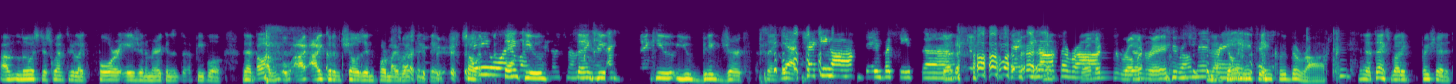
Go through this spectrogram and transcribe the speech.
um, Lewis just went through like four Asian American people that Oh. um, I, I could have chosen for my wrestling thing. So Any one of thank you, could have chosen thank you. I- Thank you, you big jerk. Thank you. Yeah, checking off Dave Batista, Oh, checking man. off The Rock, Roman Roman Yeah. Reigns. Roman Yeah, Reigns. Don't need to include The Rock. Yeah, thanks, buddy. Appreciate it.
